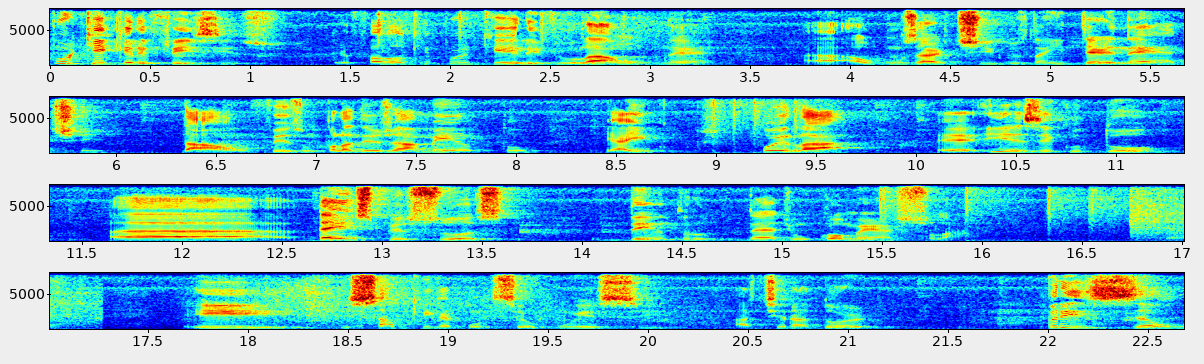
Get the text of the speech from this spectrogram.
Por que, que ele fez isso? Ele falou que porque ele viu lá um, né, alguns artigos na internet, tal, fez um planejamento, e aí foi lá é, e executou ah, 10 pessoas dentro né, de um comércio lá. E, e sabe o que aconteceu com esse atirador? Prisão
